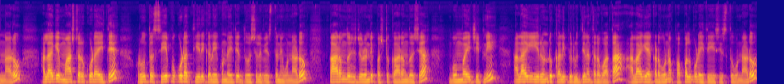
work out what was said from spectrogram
ఉన్నారు. అలాగే మాస్టర్ కూడా అయితే సేపు కూడా తీరిక లేకుండా అయితే దోశలు వేస్తూనే ఉన్నాడు. కారం దోశ చూడండి ఫస్ట్ కారం దోశ బొంబాయి చట్నీ అలాగే ఈ రెండు కలిపి రుద్దిన తర్వాత అలాగే అక్కడ ఉన్న పప్పల పొడి అయితే వేసిస్తూ ఉన్నాడు.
